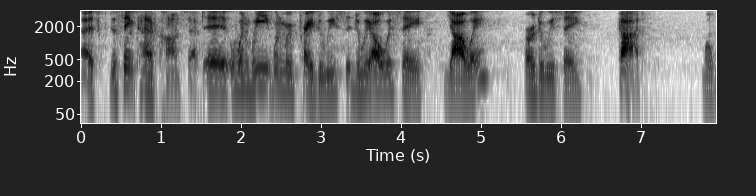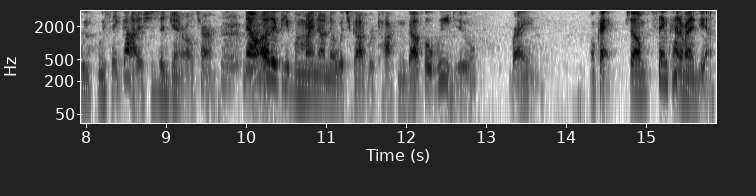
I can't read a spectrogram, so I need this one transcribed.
uh, it's the same kind of concept. It, when we when we pray, do we do we always say Yahweh or do we say God? Well, we, we say God. It's just a general term. Now, other people might not know which God we're talking about, but we do, right? Okay, so same kind of idea.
